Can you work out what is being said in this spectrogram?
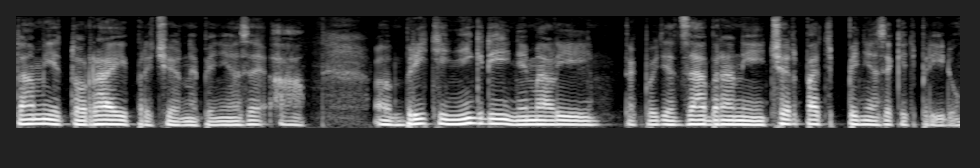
tam je to raj pre čierne peniaze a e, Briti nikdy nemali tak povediať, zábrany čerpať peniaze, keď prídu.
